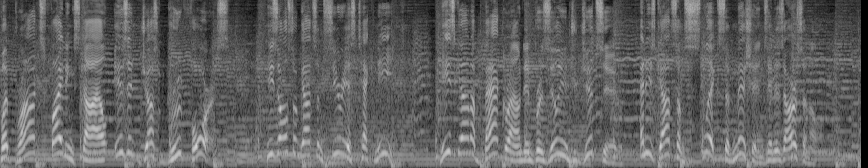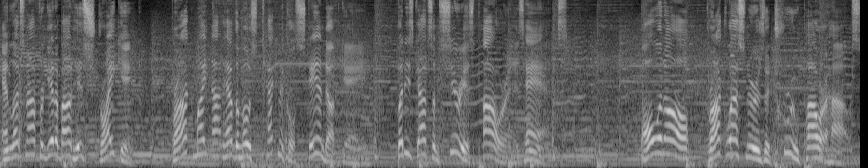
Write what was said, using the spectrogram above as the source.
But Brock's fighting style isn't just brute force. He's also got some serious technique. He's got a background in Brazilian Jiu-Jitsu, and he's got some slick submissions in his arsenal. And let's not forget about his striking. Brock might not have the most technical stand-up game, but he's got some serious power in his hands. All in all, Brock Lesnar is a true powerhouse.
